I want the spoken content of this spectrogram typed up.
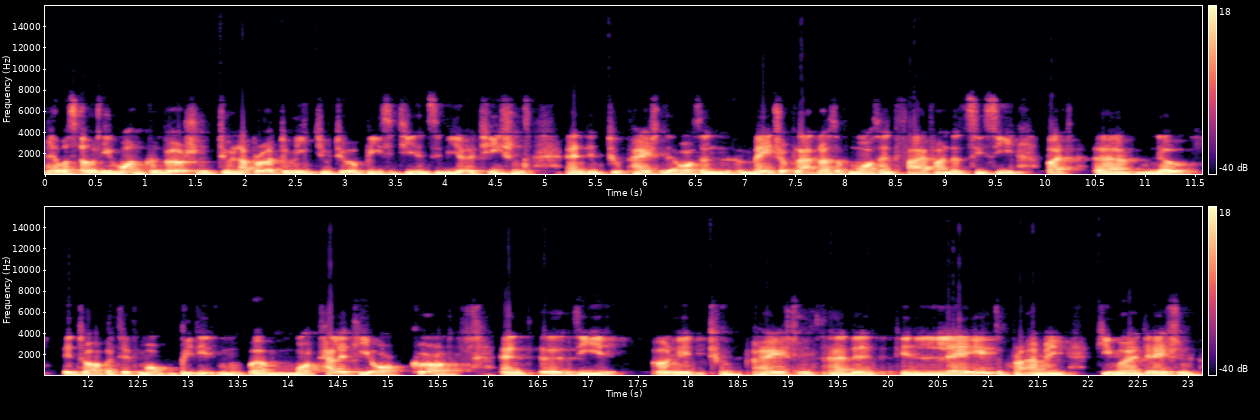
there was only one conversion to laparotomy due to obesity and severe adhesions. And in two patients, there was a major blood loss of more than 500 cc, but uh, no intraoperative morbidity, um, mortality occurred. And uh, the only two patients had a delay the primary chemoradiation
